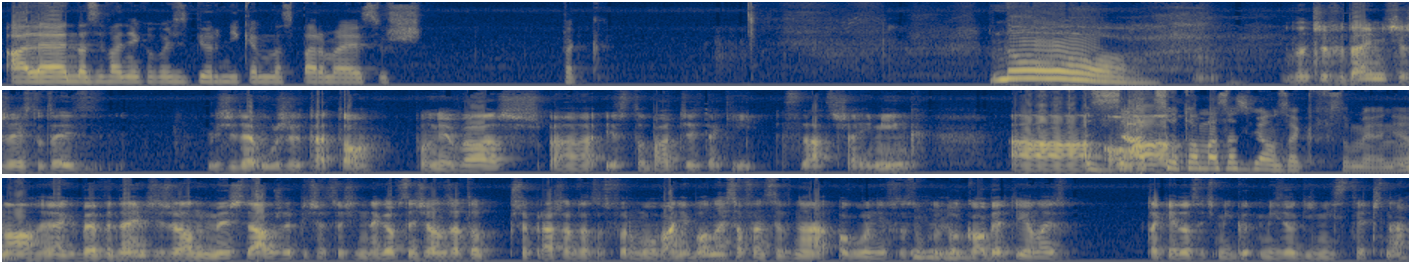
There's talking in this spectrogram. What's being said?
ale nazywanie kogoś zbiornikiem na spermę jest już tak no. Znaczy, wydaje mi się, że jest tutaj źle użyte to, ponieważ e, jest to bardziej taki slut shaming. A za ona, co to ma za związek w sumie, nie? No, jakby wydaje mi się, że on myślał, że pisze coś innego. W sensie on za to przepraszam za to sformułowanie, bo ono jest ofensywne ogólnie w stosunku Mhm. do kobiet i ono jest takie dosyć mizoginistyczne.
